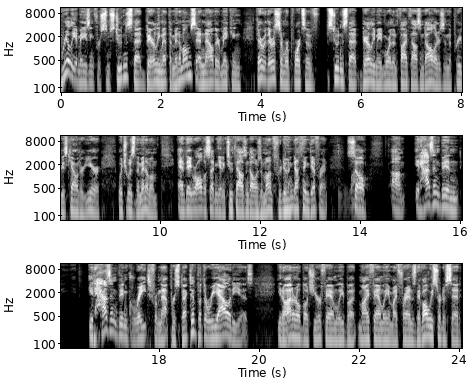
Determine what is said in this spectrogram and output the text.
Really amazing for some students that barely met the minimums, and now they're making. There, were there was some reports of students that barely made more than five thousand dollars in the previous calendar year, which was the minimum, and they were all of a sudden getting two thousand dollars a month for doing nothing different. So um, it hasn't been it hasn't been great from that perspective, but the reality is, you know, I don't know about your family, but my family and my friends, they've always sort of said,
